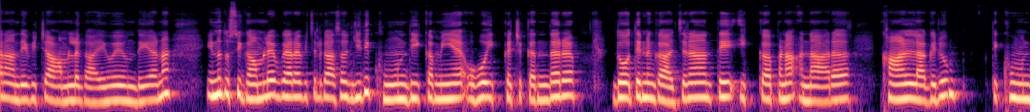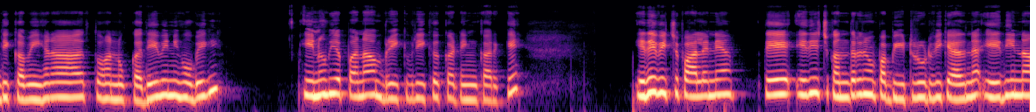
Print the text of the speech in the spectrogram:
ਘਰਾਂ ਦੇ ਵਿੱਚ ਆਮ ਲਗਾਏ ਹੋਏ ਹੁੰਦੇ ਆ ਨਾ। ਇਹਨੂੰ ਤੁਸੀਂ ਗਮਲੇ ਵਗੈਰਾ ਵਿੱਚ ਲਗਾ ਸਕਦੇ ਜਿਹਦੀ ਖੂਨ ਦੀ ਕਮੀ ਹੈ, ਉਹ ਇੱਕ ਚੁਕੰਦਰ, ਦੋ ਤਿੰਨ ਗਾਜਰਾਂ ਤੇ ਇੱਕ ਆਪਣਾ ਅਨਾਰ ਖਾਣ ਲੱਗ ਜਾਓ ਤੇ ਖੂਨ ਦੀ ਕਮੀ ਹੈ ਨਾ, ਤੁਹਾਨੂੰ ਕਦੇ ਵੀ ਨਹੀਂ ਹੋਵੇਗੀ। ਇਹਨੂੰ ਵੀ ਆਪਾਂ ਨਾ ਬਰੀਕ ਬਰੀਕ ਕਟਿੰਗ ਕਰਕੇ ਇਹਦੇ ਵਿੱਚ ਪਾ ਲੈਂਦੇ ਆ ਅਤੇ ਇਹਦੀ ਚੁਕੰਦਰ ਨੂੰ ਆਪਾਂ ਬੀਟਰੂਟ ਵੀ ਕਹਿ ਦਿੰਦੇ ਹਾਂ। ਇਹਦੀ ਨਾ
